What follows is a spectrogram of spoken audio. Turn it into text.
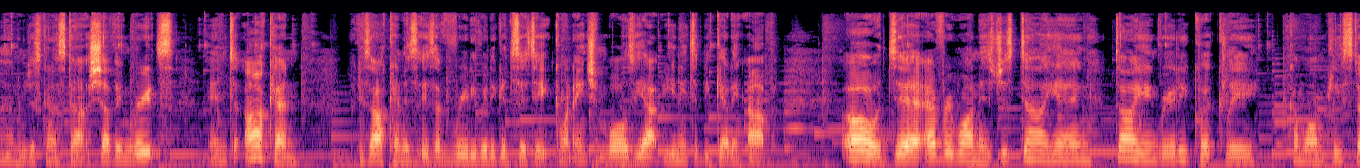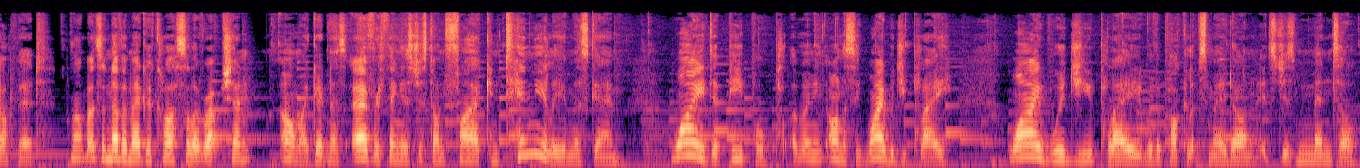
And I'm just going to start shoving routes into Aachen because Aachen is, is a really, really good city. Come on, Ancient Walls, yeah, you need to be getting up. Oh dear, everyone is just dying, dying really quickly. Come on, please stop it. Well, that's another mega colossal eruption. Oh my goodness, everything is just on fire continually in this game. Why do people, I mean, honestly, why would you play? Why would you play with Apocalypse mode on? It's just mental.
